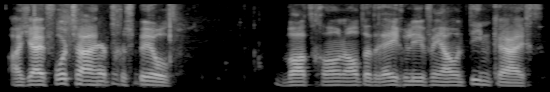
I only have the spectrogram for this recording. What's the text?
Als jij Forza hebt gespeeld, wat gewoon altijd regulier van jou een 10 krijgt.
